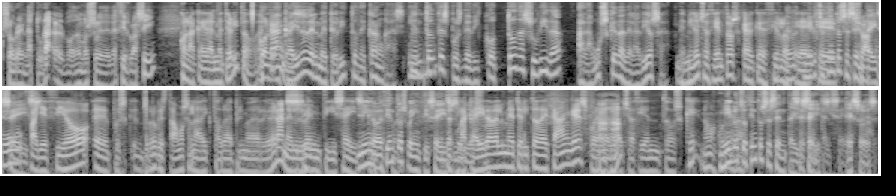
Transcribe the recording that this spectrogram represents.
sobrenatural, podemos eh, decirlo así. Con la caída del meteorito. Con la caída del meteorito de Cangas. Y entonces pues dedicó toda su vida a la búsqueda de la diosa. De 1800, que hay que decirlo, que, 1866. falleció, eh, pues yo creo que estábamos en la dictadura de Primo de Rivera, en el 26. 1926. Entonces la caída del meteorito de Cangues fue en el 1800, ¿qué? No me acuerdo. 1866. eso es.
